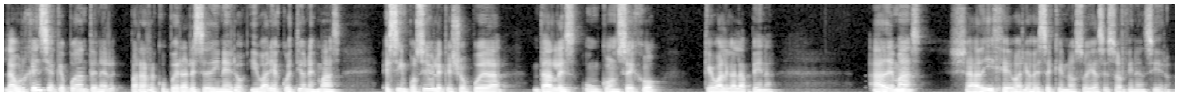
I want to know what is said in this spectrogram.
la urgencia que puedan tener para recuperar ese dinero y varias cuestiones más, es imposible que yo pueda darles un consejo que valga la pena. Además, ya dije varias veces que no soy asesor financiero.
